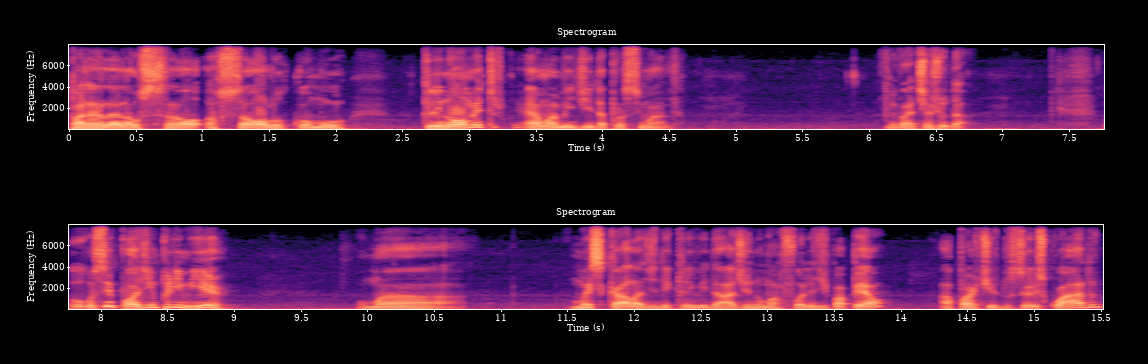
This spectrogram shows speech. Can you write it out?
paralela ao, sol, ao solo como clinômetro, é uma medida aproximada. Vai te ajudar. Ou você pode imprimir uma, uma escala de declividade numa folha de papel a partir do seu esquadro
